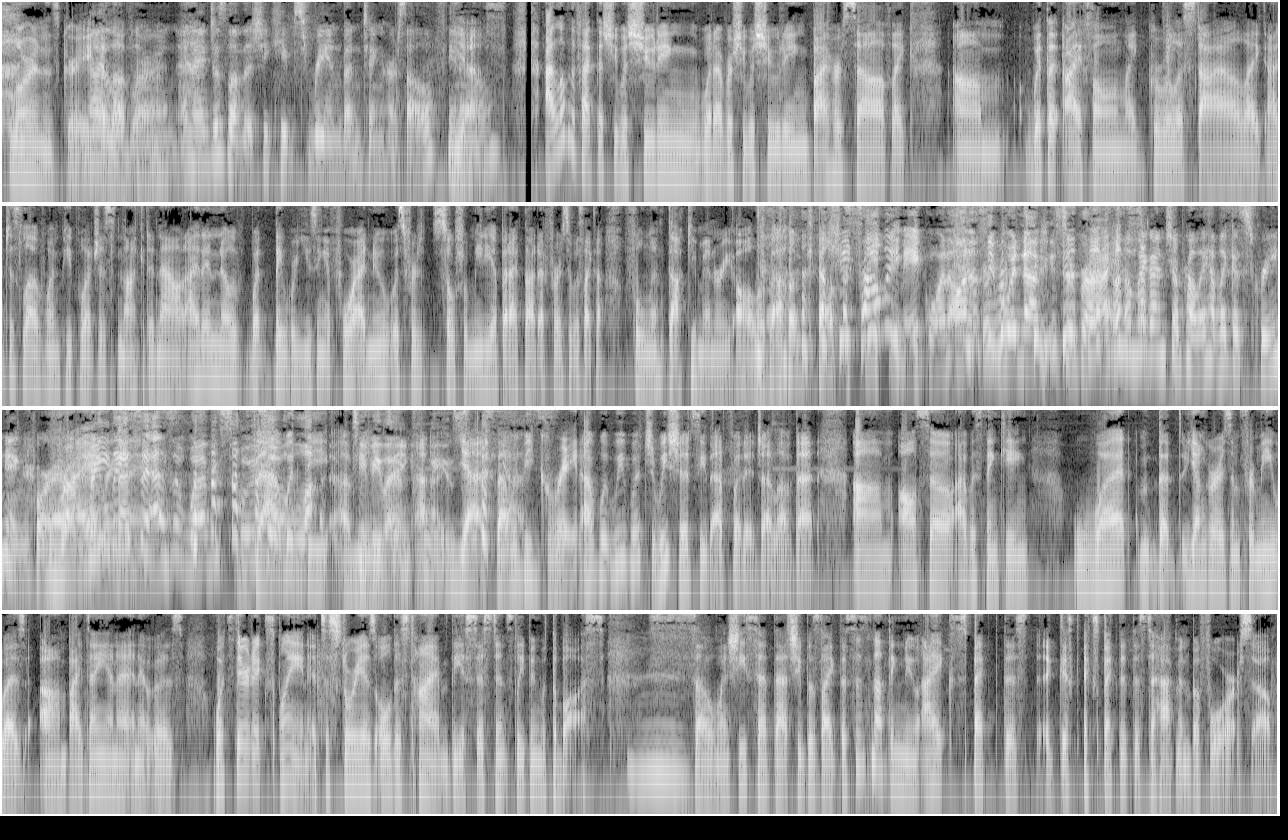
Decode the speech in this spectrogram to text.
too. Lauren is great. I, love, her. Lauren, and I just love that she keeps reinventing herself. You Yes. know? I love the fact that she was shooting whatever she was shooting by herself, like um, with an iPhone, like guerrilla style. Like, I just love when people are just knocking it out. I didn't know what they were using it for. I knew it was for social media, but I thought at first it was like a full length documentary all about She'd probably make one. Honestly, would not be surprised. Oh my god, and she'll probably have like a screening for it. Right. Release it as a web exclusive. That would be amazing. TV land, Uh, yes, that would be great. I would. We would. We should see that footage. I love that. Um, also, I was thinking. What the youngerism for me was um, by Diana, and it was what's there to explain? It's a story as old as time. The assistant sleeping with the boss. Mm. So when she said that, she was like, "This is nothing new. I expect this expected this to happen before." So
